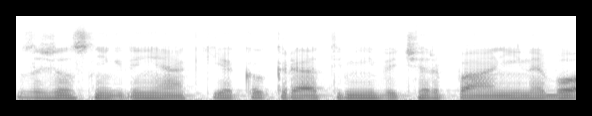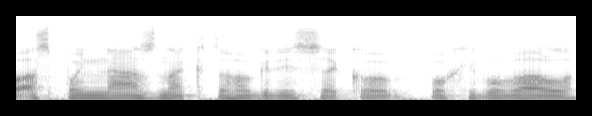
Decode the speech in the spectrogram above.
Zažil jsi někdy nějaký jako kreativní vyčerpání nebo aspoň náznak toho, kdy se jako pochyboval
